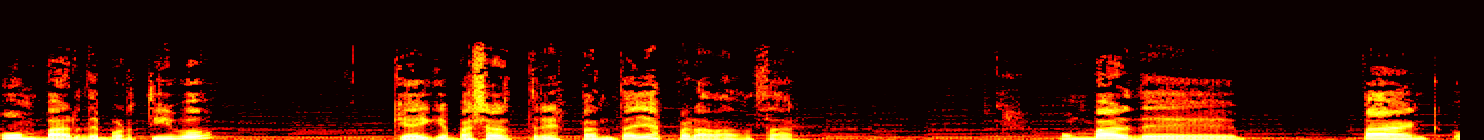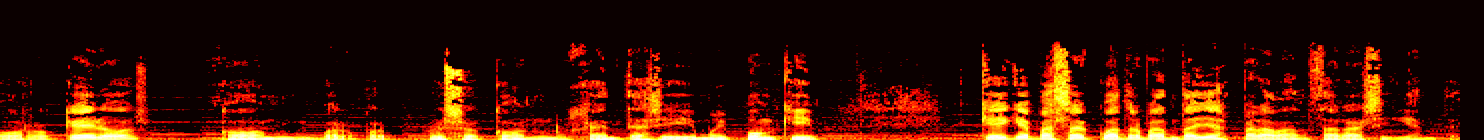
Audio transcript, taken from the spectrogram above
Un bar deportivo que hay que pasar tres pantallas para avanzar. Un bar de punk o rockeros con bueno, eso con gente así muy punky que hay que pasar cuatro pantallas para avanzar al siguiente.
